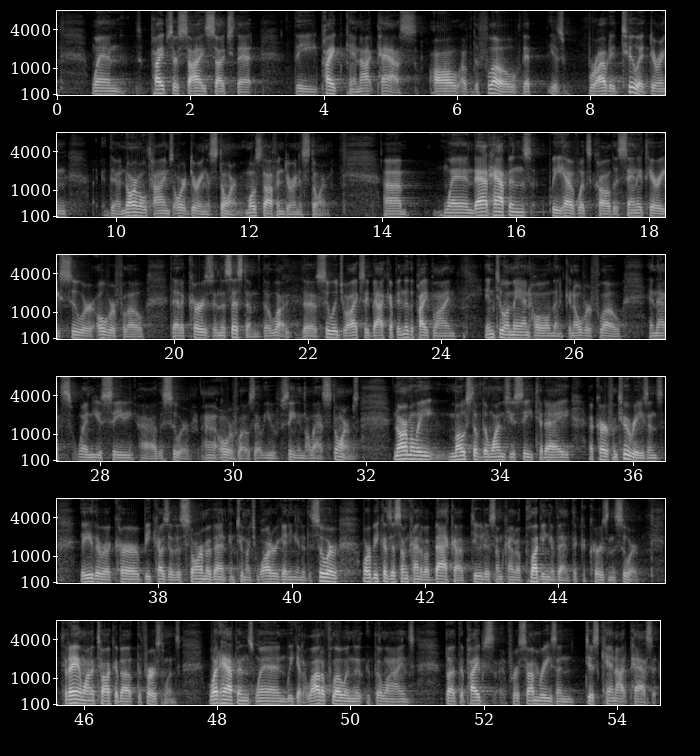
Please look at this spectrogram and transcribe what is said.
when pipes are sized such that the pipe cannot pass all of the flow that is routed to it during the normal times or during a storm, most often during a storm. Um, when that happens, we have what's called a sanitary sewer overflow that occurs in the system. The, the sewage will actually back up into the pipeline, into a manhole, and then it can overflow. And that's when you see uh, the sewer uh, overflows that you've seen in the last storms. Normally, most of the ones you see today occur from two reasons. They either occur because of a storm event and too much water getting into the sewer, or because of some kind of a backup due to some kind of a plugging event that occurs in the sewer. Today, I want to talk about the first ones. What happens when we get a lot of flow in the, the lines, but the pipes, for some reason, just cannot pass it?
